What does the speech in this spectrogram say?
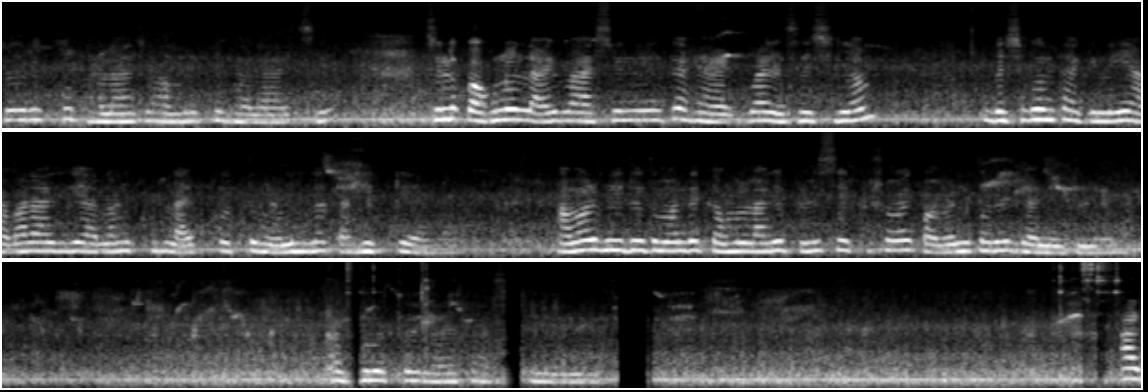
শরীর খুব ভালো আছে আমি খুব ভালো আছি। আসলে কখনো লাইভ আসেনি তো হ্যাঁ একবার এসেছিলাম। বেশিক্ষণ থাকিনি, আবার আজকে এলাম, খুব লাইভ করতে মনে হলো, তাই একটু এলাম। আমার ভিডিও তোমাদের কেমন লাগে প্লিজ একটু সবাই কমেন্ট করে জানিয়ে দিও। একদম একটা লাইভ আসছে আর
